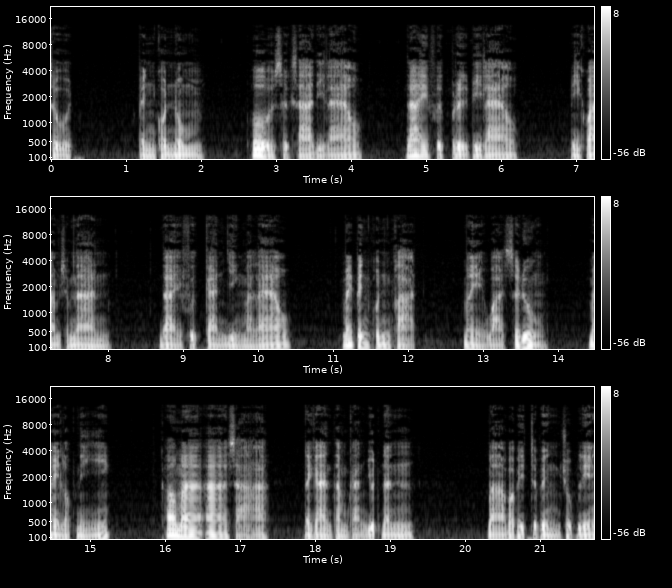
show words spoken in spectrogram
สูตร เป็นคนหนุ่ม ผู้ศึกษาดีแล้ว ได้ฝึกปรือดีแล้ว มีความชำนาญ ได้ฝึกการยิงมาแล้ว ไม่เป็นคนขาด ไม่หวาดสะดุ้ง ไม่หลบหนี เข้ามาอาสาในการทำการหยุดนั้น มหาปพิธจะพึงชุบเลี้ยง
